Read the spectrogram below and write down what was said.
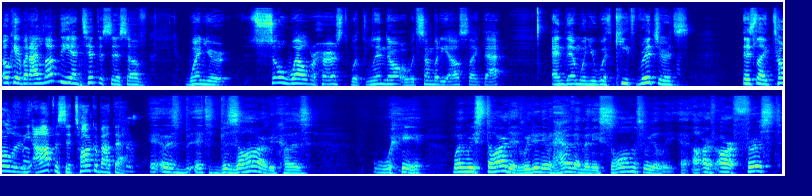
okay, but I love the antithesis of when you're so well rehearsed with Linda or with somebody else like that. And then when you're with Keith Richards, it's like totally the opposite. Talk about that. It was, it's bizarre because we, when we started, we didn't even have that many songs really. Our, our first,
